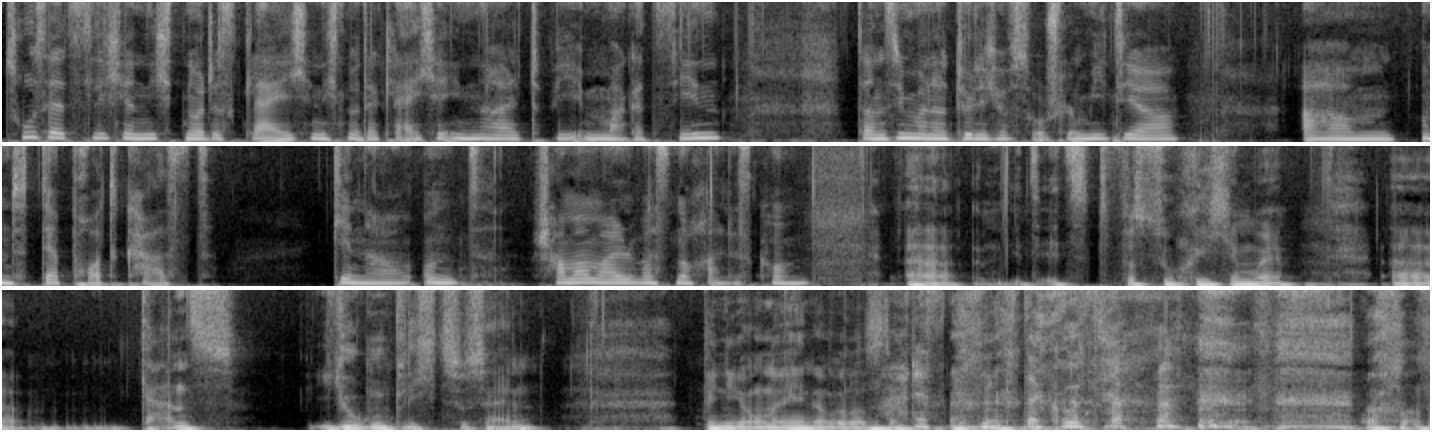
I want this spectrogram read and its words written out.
Zusätzliche, nicht nur das gleiche, nicht nur der gleiche Inhalt wie im Magazin. Dann sind wir natürlich auf Social Media ähm, und der Podcast. Genau. Und schauen wir mal, was noch alles kommt. Äh, jetzt, jetzt versuche ich einmal äh, ganz jugendlich zu sein. Bin ich ohnehin, aber trotzdem. Ah, das gelingt da gut. und,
